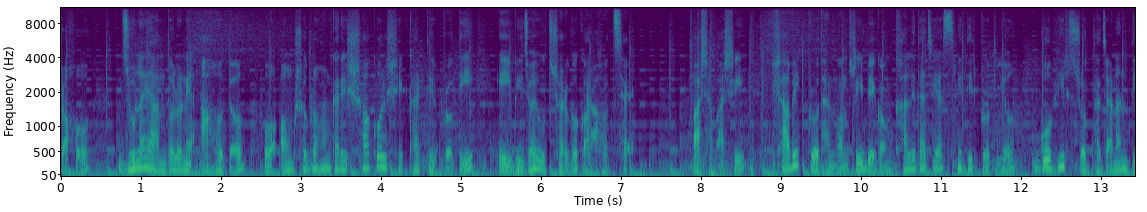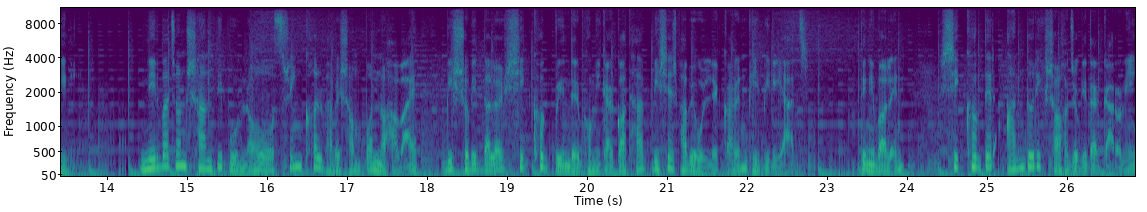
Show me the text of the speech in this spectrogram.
সহ জুলাই আন্দোলনে আহত ও অংশগ্রহণকারী সকল শিক্ষার্থীর প্রতি এই বিজয় উৎসর্গ করা হচ্ছে। পাশাপাশি সাবেক প্রধানমন্ত্রী বেগম খালেদা জিয়া স্মৃতির প্রতিও গভীর শ্রদ্ধা জানান তিনি। নির্বাচন শান্তিপূর্ণ ও শৃঙ্খলভাবে সম্পন্ন হওয়ায় বিশ্ববিদ্যালয়ের শিক্ষকবৃন্দের ভূমিকার কথা বিশেষভাবে উল্লেখ করেন ভিপি রিয়াজ। তিনি বলেন শিক্ষকদের আন্তরিক সহযোগিতার কারণেই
